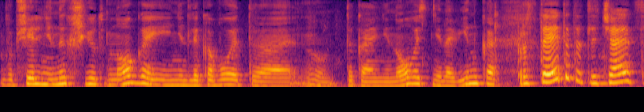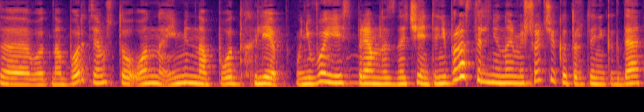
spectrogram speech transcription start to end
вообще льняных шьют много, и ни для кого это, ну, такая не новость, не новинка. Просто этот отличается, вот, набор тем, что он именно под хлеб. У него есть прям назначение. Это не просто льняной мешочек, который ты никогда...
